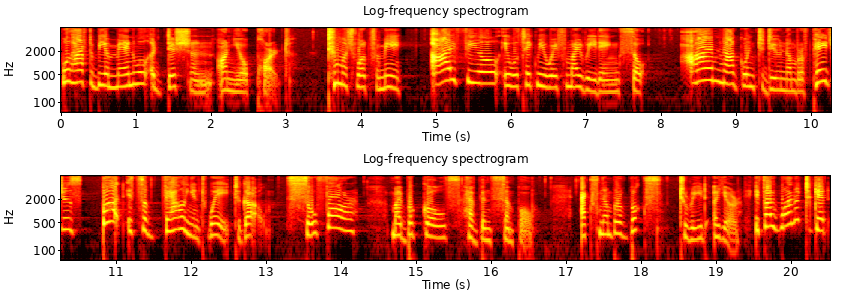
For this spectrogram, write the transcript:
will have to be a manual addition on your part. Too much work for me. I feel it will take me away from my reading, so I'm not going to do number of pages, but it's a valiant way to go. So far, my book goals have been simple X number of books to read a year. If I wanted to get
